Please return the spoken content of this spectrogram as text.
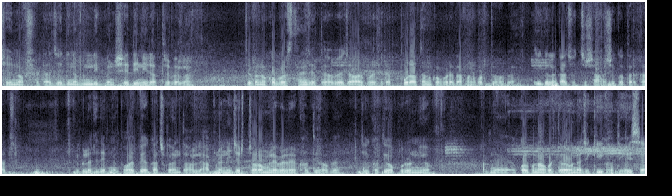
সেই নকশাটা যেদিন আপনি লিখবেন, সেদিনই রাত্রেবেলা যে কোনো কবরস্থানে যেতে হবে, যাওয়ার পরে সেটা পুরাতন কবরে দাফন করতে হবে। এগুলো কাজ হচ্ছে সাহসিকতার কাজ। এগুলো যদি আপনি ভয় পেয়ে কাজ করেন, তাহলে আপনার নিজের চরম লেভেলের ক্ষতি হবে, যে ক্ষতি অপূরণীয়। আপনি কল্পনাও করতে পারবেন না যে কী ক্ষতি হয়েছে।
